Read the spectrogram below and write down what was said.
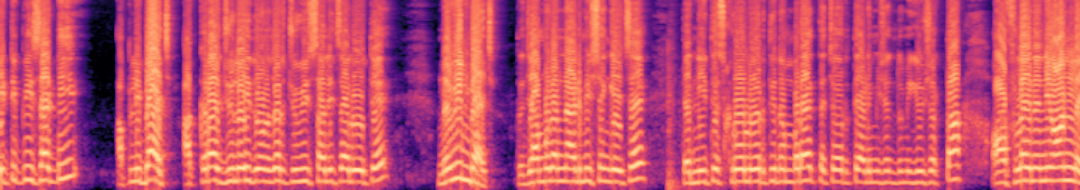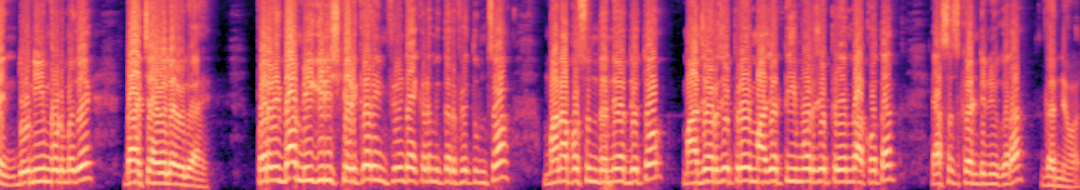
एटीपी साठी आपली बॅच अकरा जुलै दोन हजार चोवीस साली चालू होते. नवीन बॅच तर ज्या मुलांना ऍडमिशन घ्यायचंय त्यांनी इथे स्क्रोलवरती नंबर आहे. त्याच्यावरती ऍडमिशन तुम्ही घेऊ शकता. ऑफलाईन आणि ऑनलाईन दोन्ही मोडमध्ये बॅच अवेलेबल आहे. परत एकदा मी गिरीश खेडकर इन्फिनिटी अकॅडमीतर्फे तुमचं मनापासून धन्यवाद देतो. माझ्यावर जे प्रेम माझ्या टीमवर जे प्रेम दाखवतात हे असंच कंटिन्यू करा. धन्यवाद.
